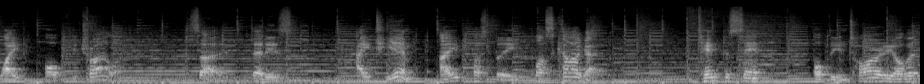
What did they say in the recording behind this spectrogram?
weight of your trailer. So that is ATM, A plus B plus cargo. 10% of the entirety of it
